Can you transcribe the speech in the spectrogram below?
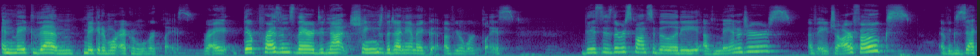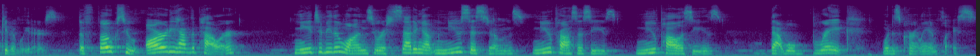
and make them make it a more equitable workplace, right? Their presence there did not change the dynamic of your workplace. This is the responsibility of managers, of HR folks, of executive leaders. The folks who already have the power need to be the ones who are setting up new systems, new processes, new policies that will break what is currently in place.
